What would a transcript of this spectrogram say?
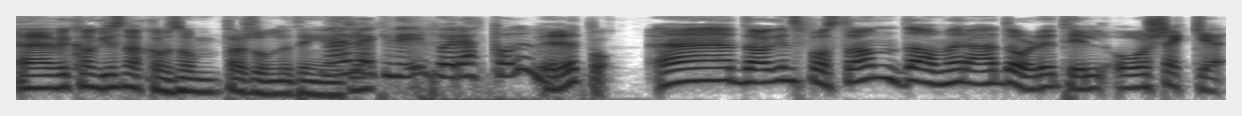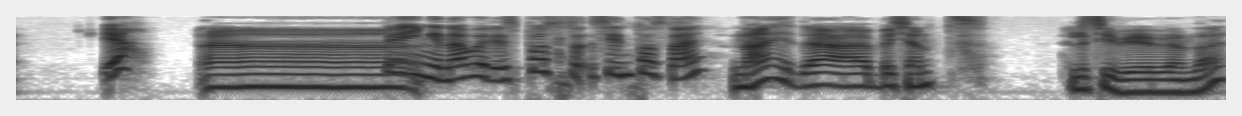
Eh, vi kan ikke snakke om sånne personlige ting, Nei, vi har ikke tid. Gå rett på, du. Rett på. Eh, dagens påstand damer er dårlige til å sjekke. Ja. Eh, Det er ingen av våre post sin påstand. Nei, det er bekjent. Eller sier vi hvem det er?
